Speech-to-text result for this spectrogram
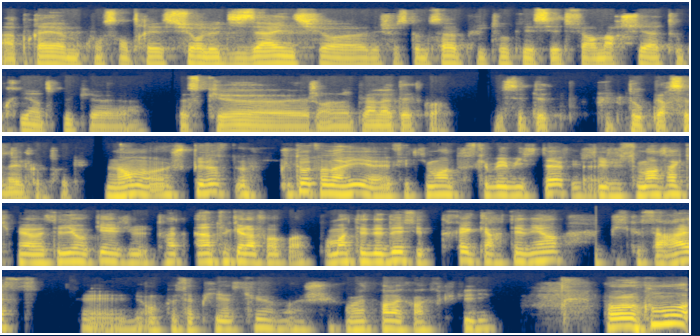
après me concentrer sur le design, sur des choses comme ça plutôt qu'essayer de faire marcher à tout prix un truc parce que j'en ai plein la tête quoi. Mais c'est peut-être plutôt personnel comme truc. Non, je suis plutôt, plutôt ton avis, effectivement, tout ce que Baby Step, c'est justement ça qui permet de dire, OK, je traite un truc à la fois. Quoi. Pour moi, TDD, c'est très cartésien, puisque ça reste, et on peut s'appuyer là-dessus. Je suis complètement d'accord avec ce que tu dis. Pour le coup,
